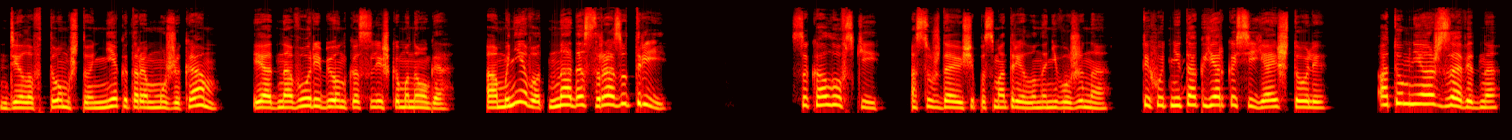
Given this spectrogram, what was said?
«Дело в том, что некоторым мужикам и одного ребенка слишком много, а мне вот надо сразу три». «Соколовский», — осуждающе посмотрела на него жена, «ты хоть не так ярко сияешь, что ли? А то мне аж завидно».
